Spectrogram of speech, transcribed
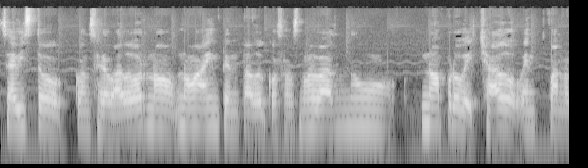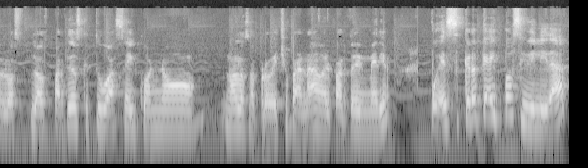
Se ha visto conservador, no, no ha intentado cosas nuevas, no, no ha aprovechado en, cuando los, los, partidos que tuvo a Seiko no, no los aprovechó para nada, el partido y medio. Pues creo que hay posibilidad,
